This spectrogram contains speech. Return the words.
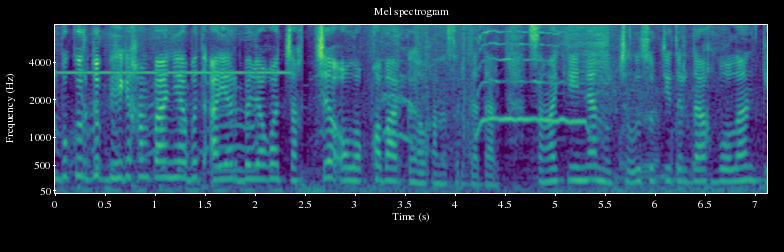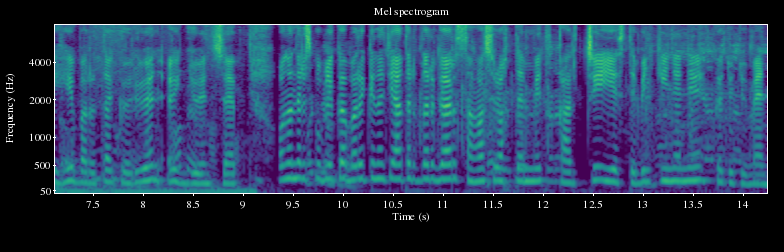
Бу биһиги компания быт аяр бөлөгө чакчы олоққа бар кыһылганы сырдатар. Саңа кейинен учылы субтитрдаах болан киһи барыта көрүөн өйдүөн сөп. Онун республика бары кинотеатрдаргар саңа сүрөктеммит карчы естебил кинени көтүтүмен.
